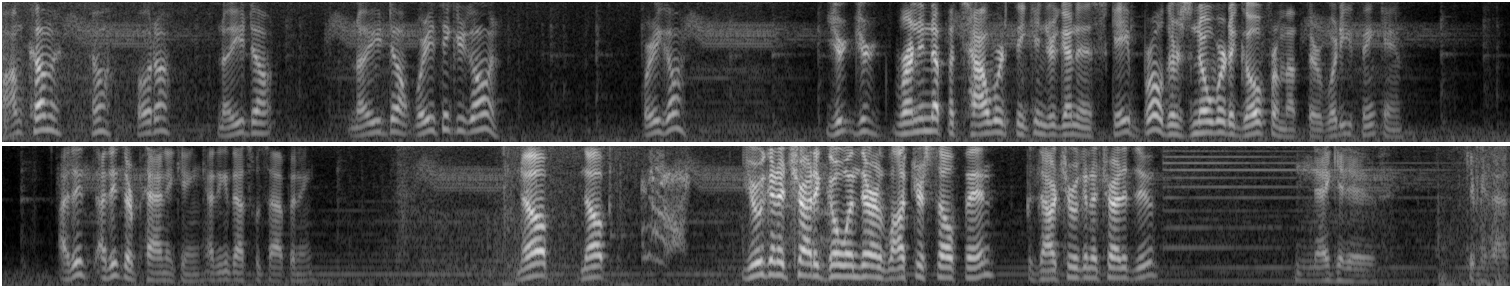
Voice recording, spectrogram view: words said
Oh, I'm coming. No, hold on. No, you don't. No, you don't. Where do you think you're going? Where are you going? You're, you're running up a tower thinking you're gonna escape, bro. There's nowhere to go from up there. What are you thinking? I think I think they're panicking. I think that's what's happening. Nope, nope. You were gonna try to go in there and lock yourself in? Is that what you were gonna try to do? Negative. Give me that.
